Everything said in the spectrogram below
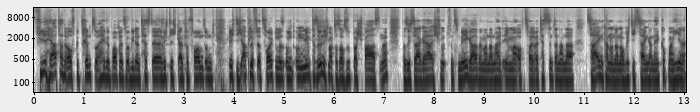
viel härter drauf getrimmt, so, hey, wir brauchen jetzt mal wieder einen Test, der richtig geil performt und richtig Uplift erzeugt. Und, das, und, und mir persönlich macht das auch super Spaß, ne? dass ich sage, ja, ich finde es mega, wenn man dann halt eben mal auch zwei, drei Tests hintereinander zeigen kann und dann auch richtig zeigen kann, hey, guck mal hier,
